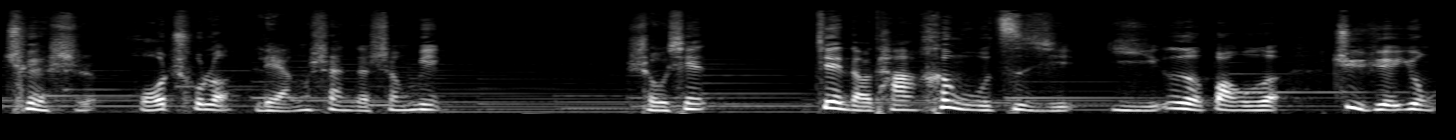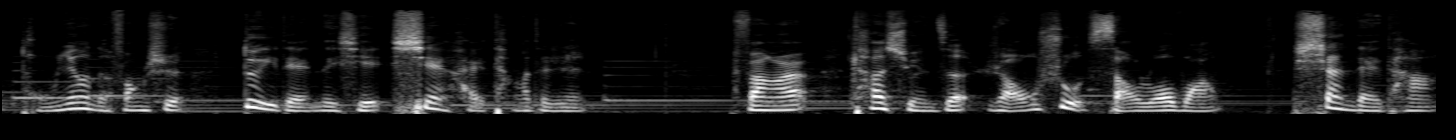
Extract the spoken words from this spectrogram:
确实活出了良善的生命。首先，见到他恨恶自己，以恶报恶，拒绝用同样的方式对待那些陷害他的人，反而他选择饶恕扫罗王，善待他。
